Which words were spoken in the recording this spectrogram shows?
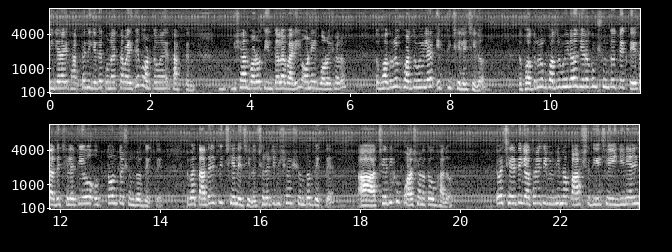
নিজেরাই থাকতেন, নিজেদের কোনো একটা বাড়িতে বর্তমানে থাকতেন। বিশাল বড় তিনতলা বাড়ি, অনেক বড় সড়ো। তো ভদ্রলোক ভদ্রমহিলার একটি ছেলে ছিল। তো ভদ্রলোক ভদ্রমহিলাও যেরকম সুন্দর দেখতে, তাদের ছেলেটিও অত্যন্ত সুন্দর দেখতে। এবার তাদের একটি ছেলে ছিল, ছেলেটি ভীষণ সুন্দর দেখতে, আর ছেলেটি খুব পড়াশোনাতেও ভালো। এবার ছেলেটি যথারীতি বিভিন্ন পাস দিয়েছে ইঞ্জিনিয়ারিং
